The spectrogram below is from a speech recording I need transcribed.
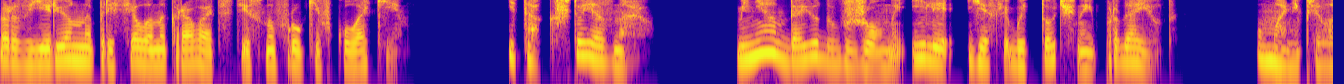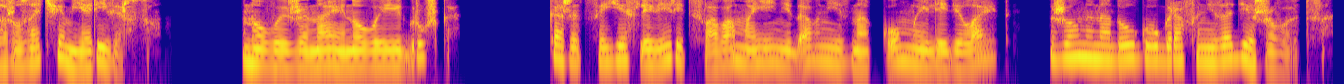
разъяренно присела на кровать, стиснув руки в кулаки. Итак, что я знаю? Меня отдают в жены или, если быть точной, продают. Ума не приложу, зачем я Риверсу? Новая жена и новая игрушка? Кажется, если верить словам моей недавней знакомой леди Лайт, жены надолго у графа не задерживаются.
